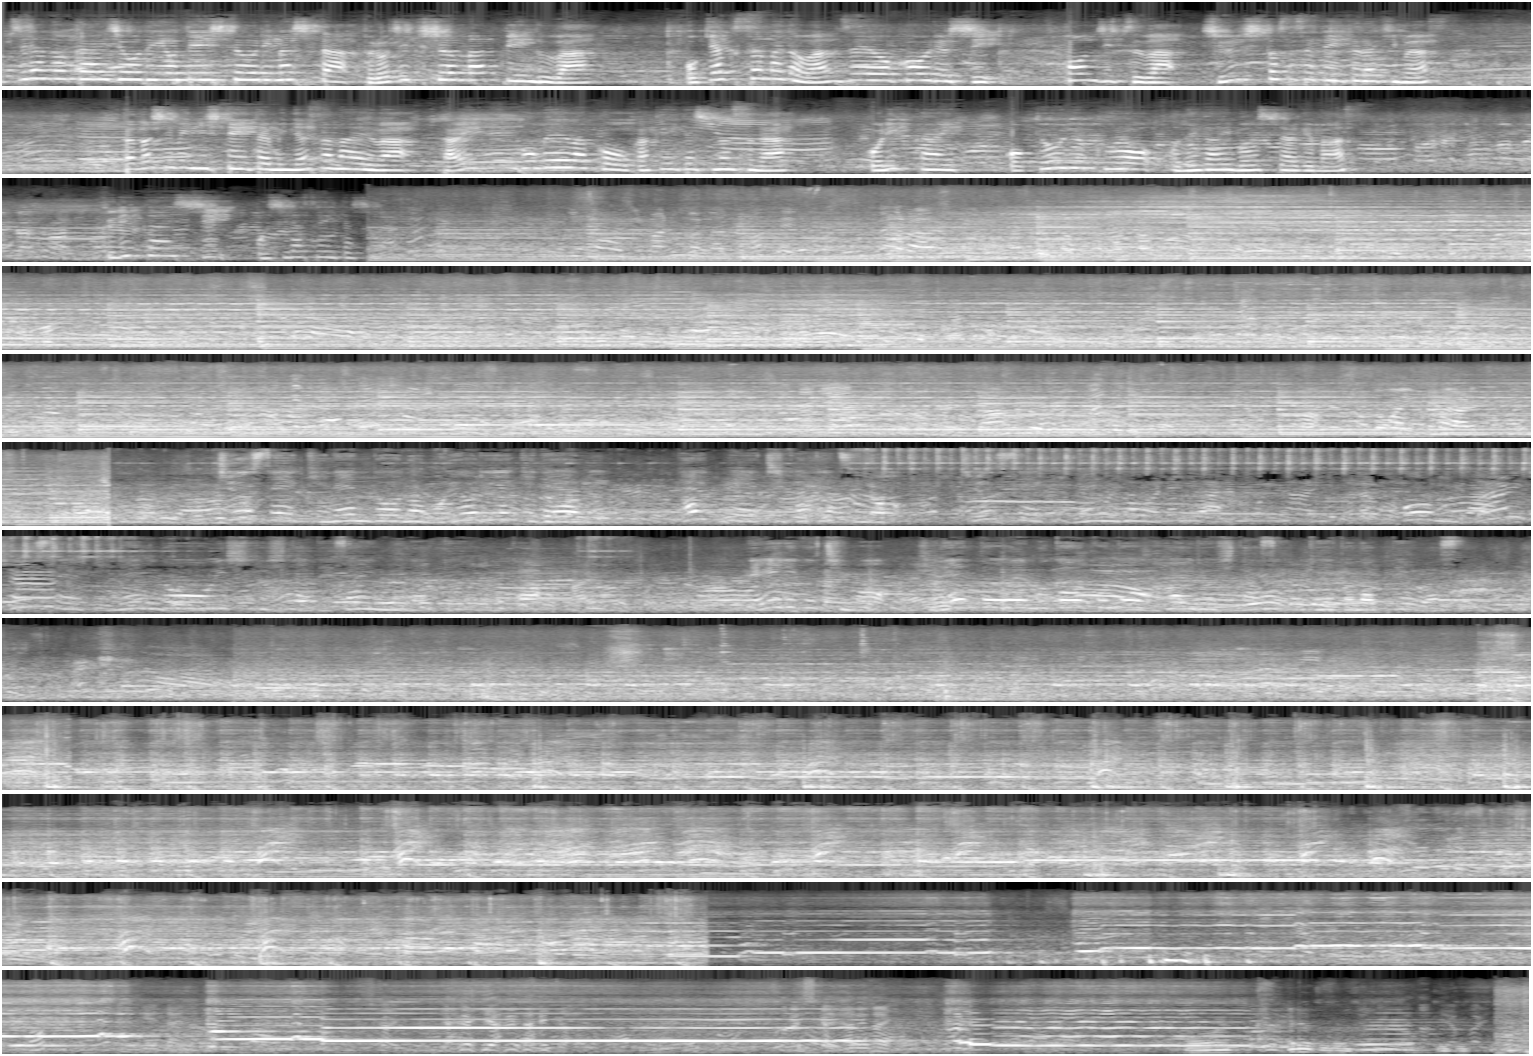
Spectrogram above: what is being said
こちらの会場で予定しておりましたプロジェクションマッピングはお客様の安全を考慮し本日は中止とさせていただきます。楽しみにしていた皆様へは大変ご迷惑をおかけいたしますがご理解ご協力をお願い申し上げます。繰り返しお知らせいたします。念堂の最寄り駅である台北地下鉄の中世記念堂駅はホームが中世記念堂を意識したデザインになっているほか出入り口も記念堂へ向かうことを配慮した設計となっています。はい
